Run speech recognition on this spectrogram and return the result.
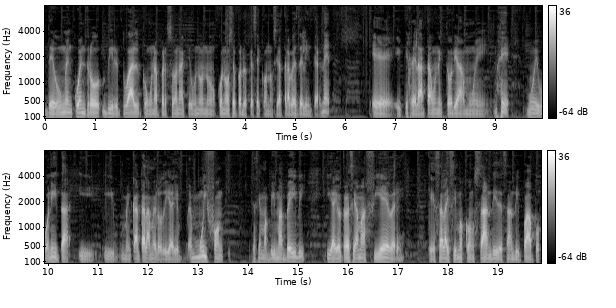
de un encuentro virtual con una persona que uno no conoce, pero que se conoció a través del internet. Eh, y que relata una historia muy, muy, bonita y, me encanta la melodía y es, muy funky. se llama Be Baby y hay otra que se llama Fiebre, que esa la hicimos con Sandy de Sandy Papo,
